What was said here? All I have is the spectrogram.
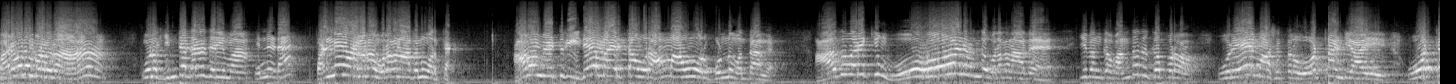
பர்வதம் பர்வதம் உனக்கு இந்த கதை தெரியுமா? என்னடா? பள்ளியாளனா உலகநாதன் ஒருத்தன். அவன் வீட்டுக்கு இதே மாதிரி தான் ஒரு அம்மாவும் ஒரு பொண்ணு வந்தாங்க. அது வரைக்கும் ஓஹோன்னு இருந்த உலகநாதன் இவங்க வந்ததுக்கு அப்புறம் ஒரே மாசத்துல ஓட்டாண்டி ஆயி ஓட்ட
